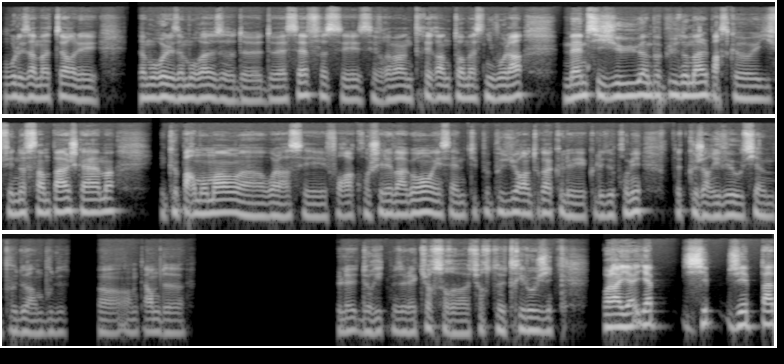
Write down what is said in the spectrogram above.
pour les amateurs, les, amoureux et les amoureuses de, SF. C'est vraiment un très grand tome à ce niveau-là, même si j'ai eu un peu plus de mal parce qu'il fait 900 pages quand même, et que par moment, euh, voilà, c'est faut raccrocher les wagons, et c'est un petit peu plus dur en tout cas que les, que les deux premiers. Peut-être que j'arrivais aussi un peu de, en bout de en, termes de, de, rythme de lecture sur, sur cette trilogie. Voilà, il y a, j'ai pas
